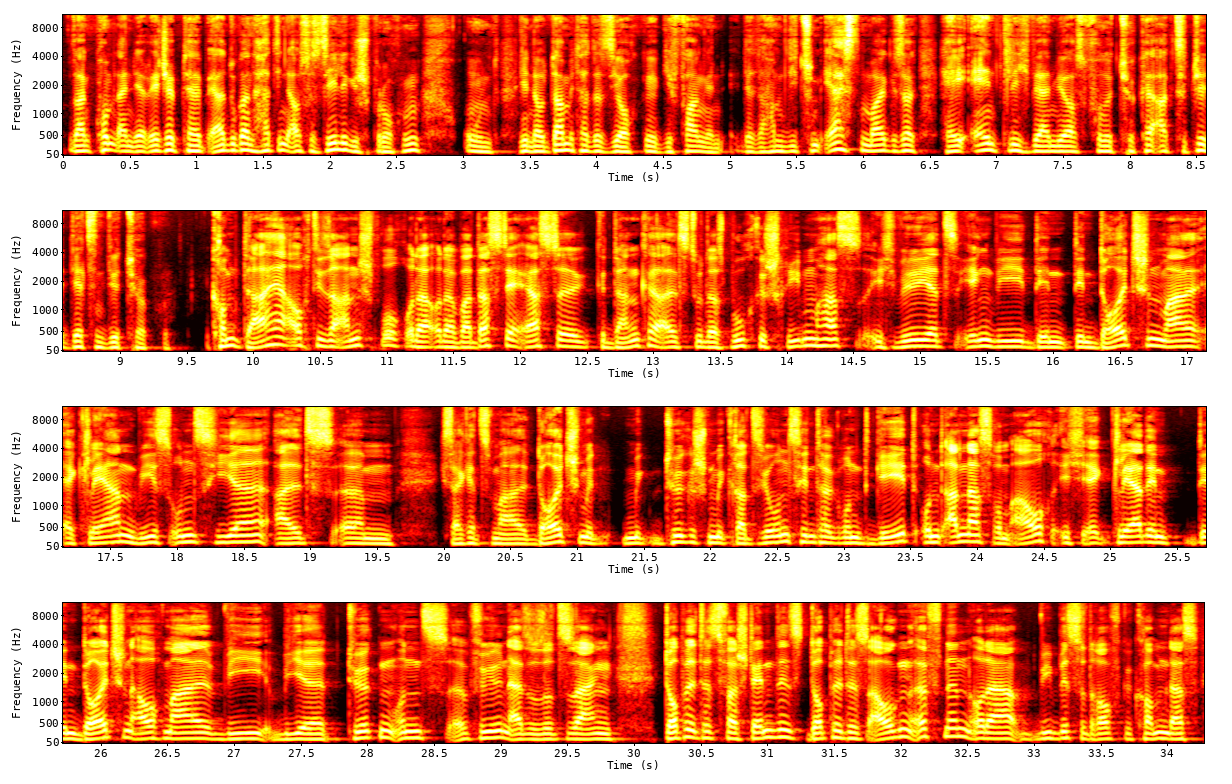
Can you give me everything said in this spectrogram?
Und dann kommt ein Recep Tayyip Erdogan, hat ihn aus der Seele gesprochen und genau damit hat er sie auch gefangen. Da haben die zum ersten Mal gesagt, hey, endlich werden wir von der Türkei akzeptiert, jetzt sind wir Türken. Kommt daher auch dieser Anspruch oder, oder war das der erste Gedanke, als du das Buch geschrieben hast? Ich will jetzt irgendwie den, den Deutschen mal erklären, wie es uns hier als, ähm, ich sag jetzt mal, Deutsch mit, mit türkischem Migrationshintergrund geht und andersrum auch. Ich erkläre den, den Deutschen auch mal, wie wir Türken uns äh, fühlen. Also sozusagen doppeltes Verständnis, doppeltes Augen öffnen oder wie bist du drauf gekommen, dass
